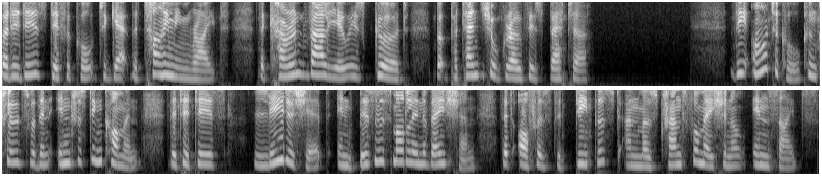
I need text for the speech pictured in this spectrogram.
but it is difficult to get the timing right. The current value is good, but potential growth is better. The article concludes with an interesting comment that it is leadership in business model innovation that offers the deepest and most transformational insights.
